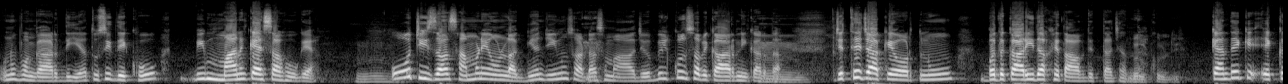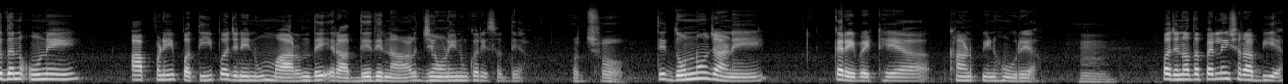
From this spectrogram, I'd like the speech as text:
ਉਹਨੂੰ ਵੰਗਾਰਦੀ ਆ। ਤੁਸੀਂ ਦੇਖੋ ਵੀ ਮਨ ਕੈਸਾ ਹੋ ਗਿਆ। ਉਹ ਚੀਜ਼ਾਂ ਸਾਹਮਣੇ ਆਉਣ ਲੱਗ ਗਈਆਂ ਜਿਹਨੂੰ ਸਾਡਾ ਸਮਾਜ ਬਿਲਕੁਲ ਸਵੀਕਾਰ ਨਹੀਂ ਕਰਦਾ। ਜਿੱਥੇ ਜਾ ਕੇ ਔਰਤ ਨੂੰ ਬਦਕਾਰੀ ਦਾ ਖਿਤਾਬ ਦਿੱਤਾ ਜਾਂਦਾ। ਬਿਲਕੁਲ ਜੀ। ਕਹਿੰਦੇ ਕਿ ਇੱਕ ਦਿਨ ਉਹਨੇ ਆਪਣੇ ਪਤੀ ਭਜਨੇ ਨੂੰ ਮਾਰਨ ਦੇ ਇਰਾਦੇ ਦੇ ਨਾਲ ਜਿਉਣੇ ਨੂੰ ਘਰੇ ਸੱਦਿਆ। ਅੱਛਾ। ਤੇ ਦੋਨੋਂ ਜਾਣੇ ਘਰੇ ਬੈਠੇ ਆ ਖਾਣ ਪੀਣ ਹੋ ਰਿਹਾ। ਹੂੰ। ਭਜਨਾ ਤਾਂ ਪਹਿਲਾਂ ਹੀ ਸ਼ਰਾਬੀ ਆ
